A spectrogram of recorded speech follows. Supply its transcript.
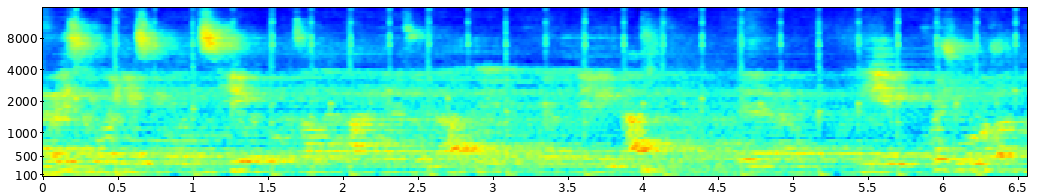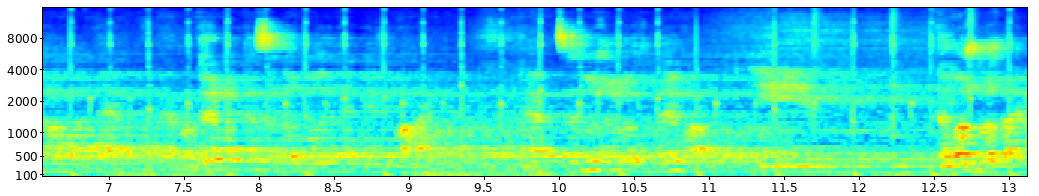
Ви сьогодні всі молодці, ви показали гарні результати, я тоді війна. І хочу побажати вам одне. Е, Отримати задоволення від змагань. Е, Це дуже важливо і також бажаю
